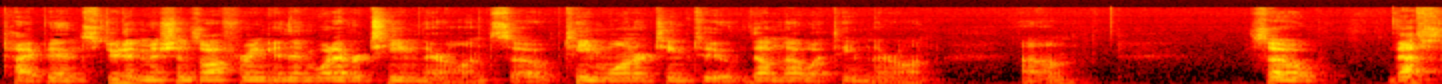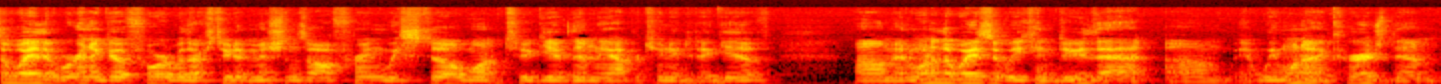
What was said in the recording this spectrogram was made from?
type in Student Missions Offering and then whatever team they're on. So Team 1 or Team 2, they'll know what team they're on. Um, so that's the way that we're going to go forward with our Student Missions Offering. We still want to give them the opportunity to give. Um, and one of the ways that we can do that, um, we want to encourage them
